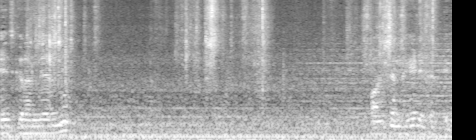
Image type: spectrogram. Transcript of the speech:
අරේන්ජ් කරන්න යන්නේ ෆන්ක්ෂන් එකේ ඩිෆෙක්ට් එක.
